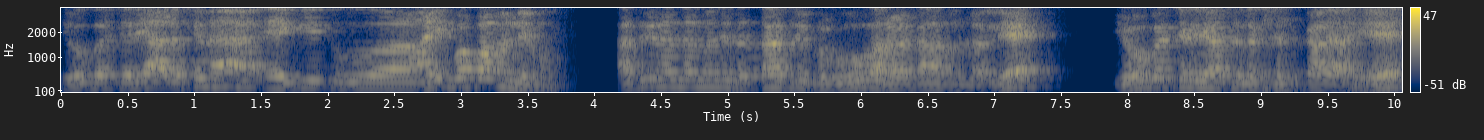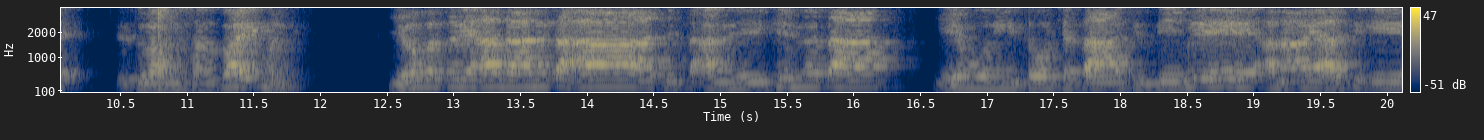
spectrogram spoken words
योगचर्या लक्षण ऐकी तू आई बाप्पा म्हणले मग. आत्रीनंदन म्हणजे दत्तात्रय प्रभू अरळकाला म्हणू लागले. योगचर्याचं लक्षण काय आहे ते तुला मी सांगतो. ऐक म्हणले. योग तरी आदानता चित्ताने खिन्नता येऊनी स्वच्छता सिद्धी मिळे अनायासी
